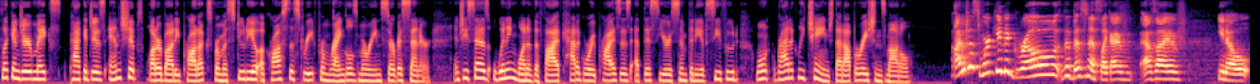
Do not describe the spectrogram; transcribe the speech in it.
Flickinger makes, packages, and ships Waterbody products from a studio across the street from Wrangell's Marine Service Center. And she says winning one of the five category prizes at this year's Symphony of Seafood won't radically change that operations model. I'm just working to grow the business. Like I've, as I've you know,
